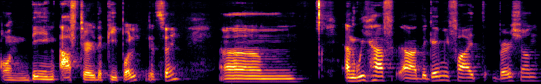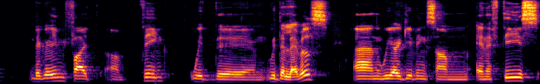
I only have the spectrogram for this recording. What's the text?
on being after the people, let's say. Um, and we have uh, the gamified version, the gamified um, thing with the with the levels, and we are giving some NFTs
